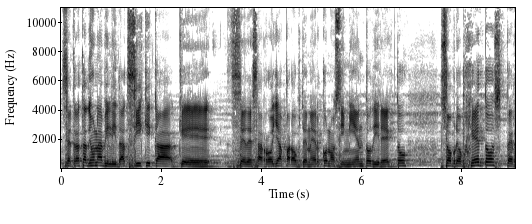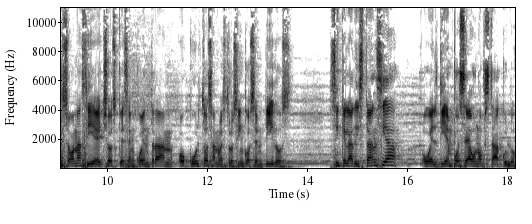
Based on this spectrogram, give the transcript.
se trata de una habilidad psíquica que se desarrolla para obtener conocimiento directo sobre objetos, personas y hechos que se encuentran ocultos a nuestros cinco sentidos, sin que la distancia o el tiempo sea un obstáculo.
